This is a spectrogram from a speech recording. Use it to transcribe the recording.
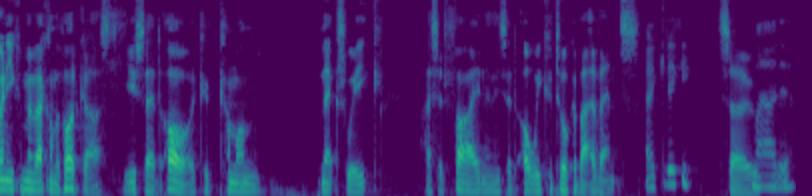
when are you coming back on the podcast?" You said, "Oh, I could come on next week." I said, "Fine," and he said, "Oh, we could talk about events." Okie dokie. So My idea.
